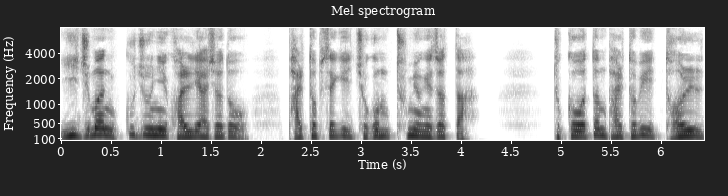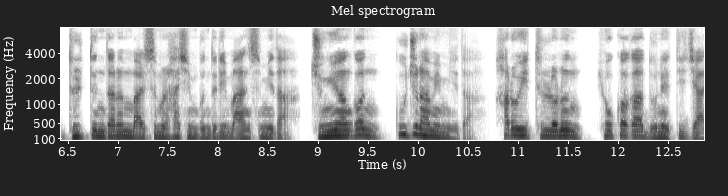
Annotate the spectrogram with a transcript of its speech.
2주만 꾸준히 관리하셔도 발톱색이 조금 투명해졌다. 두꺼웠던 발톱이 덜 들뜬다는 말씀을 하신 분들이 많습니다. 중요한 건 꾸준함입니다. 하루 이틀로는 효과가 눈에 띄지 않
